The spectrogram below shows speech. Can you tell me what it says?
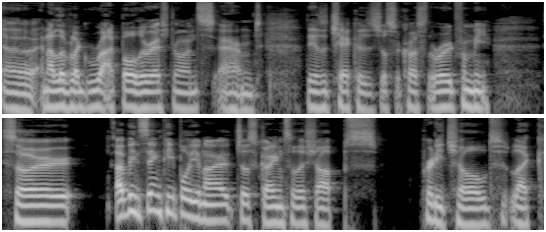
Uh, and I live like right by all the restaurants, and there's a Checkers just across the road from me. So I've been seeing people, you know, just going to the shops, pretty chilled, like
